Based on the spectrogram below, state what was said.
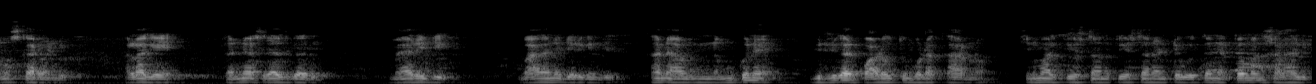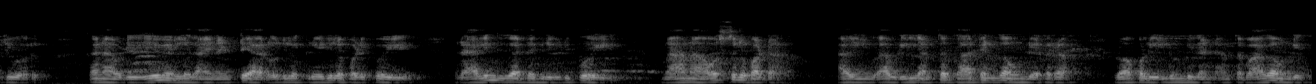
నమస్కారం అండి. అలాగే సన్యాసిరాజు గారు మ్యారేజ్ బాగానే జరిగింది. కానీ ఆవిడని నమ్ముకునే గిరిజి గారు పాడవుతుంది కూడా కారణం సినిమాలు తీస్తాను తీస్తానంటే వద్దని ఎంతోమంది సలహాలు ఇచ్చేవారు. కానీ ఆవిడ ఏమీ లేదు ఆయన అంటే ఆ రోజుల్లో క్రేజీలో పడిపోయి ర్యాలింగ్ గారి దగ్గర విడిపోయి నానా అవస్థలు పడ్డారు. అవి ఆవిడ ఇల్లు ఎంత గార్డెన్గా ఉండేదరా? లోపల ఇల్లు ఉండేదండి అంత బాగా ఉండేది.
